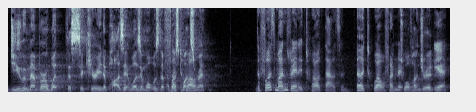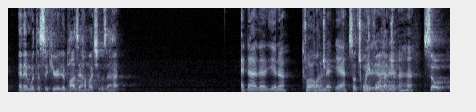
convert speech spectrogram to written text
do you remember what the security deposit was and what was the first month's rent? The first month's rent is twelve thousand. Uh, twelve hundred. Twelve hundred. Yeah. And then with the security deposit, how much was that? Another, you know, twelve hundred. Yeah. So 2400 Uh-huh. So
